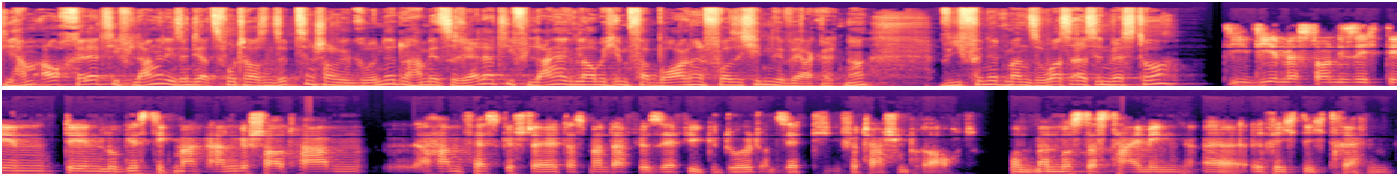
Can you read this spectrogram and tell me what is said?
die haben auch relativ lange, die sind ja 2017 schon gegründet und haben jetzt relativ lange, glaube ich, im Verborgenen vor sich hingewerkelt. Ne? Wie findet man sowas als Investor? Die, die Investoren, die sich den, den Logistikmarkt angeschaut haben, haben festgestellt, dass man dafür sehr viel Geduld und sehr tiefe Taschen braucht und man muss das Timing äh, richtig treffen.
